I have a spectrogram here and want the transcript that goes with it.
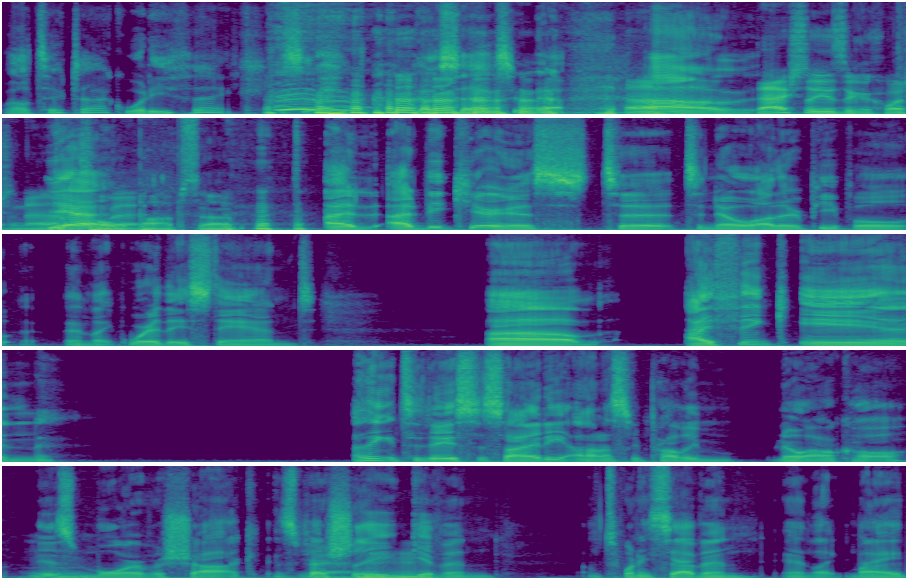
Well, TikTok, what do you think? No sex or no? Um, That actually is a good question to ask. Yeah. Poll pops up. I'd I'd be curious to to know other people and like where they stand. Um, I think in I think in today's society, honestly, probably no alcohol is Mhm. more of a shock, especially Mhm. given I'm 27 and like my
